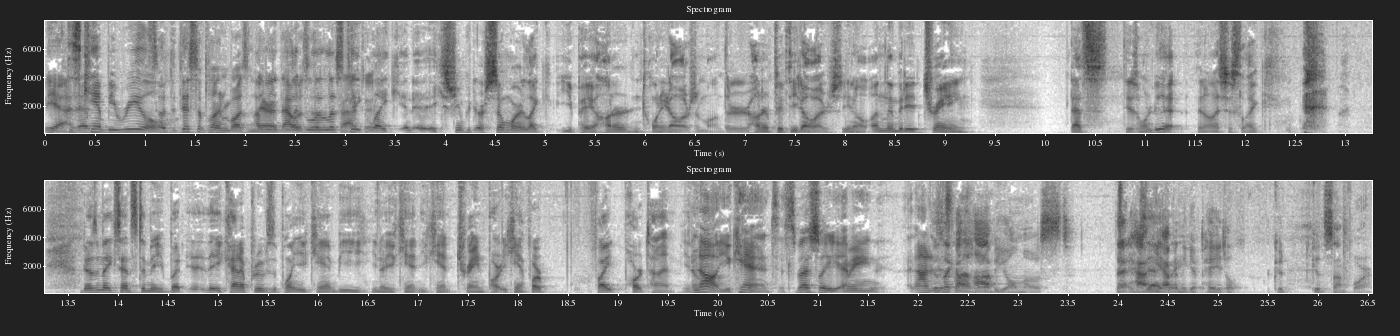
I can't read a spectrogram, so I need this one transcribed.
Yeah, this that- can't be real. So the discipline wasn't I there. mean, that like, was. the let's take like an extreme or somewhere like you pay one hundred and twenty dollars a month or one hundred fifty dollars. You know, unlimited training. That's they just want to do that. You know, it's just like it doesn't make sense to me. But it, it kind of proves the point. You can't be. You know, you can't. You can't train part. You can't far, fight part time. You know. No, you can't. Especially, I mean, not It's this like a hobby almost that ha- Exactly. you happen to get paid a good good sum for.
